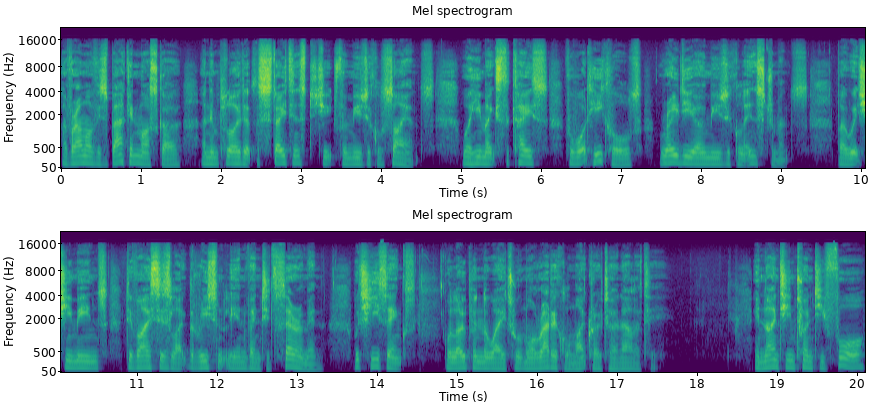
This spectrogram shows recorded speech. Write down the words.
Avramov is back in Moscow and employed at the State Institute for Musical Science, where he makes the case for what he calls radio musical instruments, by which he means devices like the recently invented theremin, which he thinks will open the way to a more radical microtonality. In 1924,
